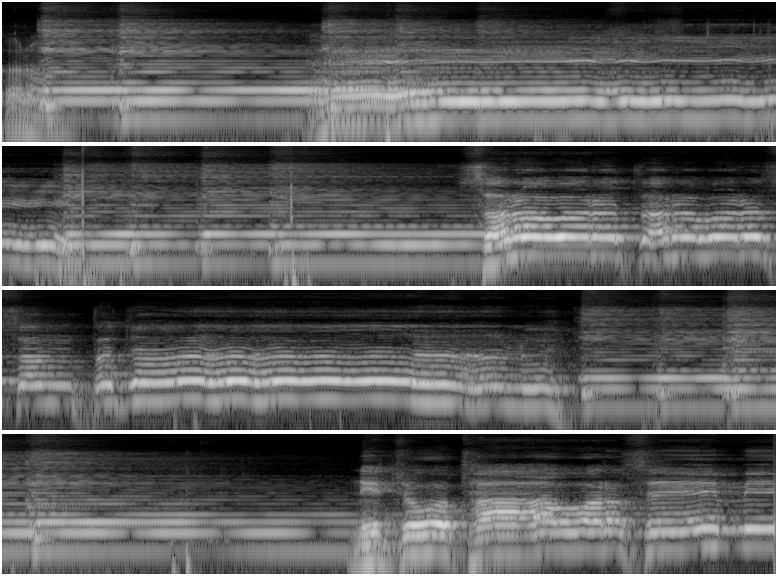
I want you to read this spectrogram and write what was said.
કરો. સરોવર તરવર સંત જન. ને ચોથા વર્ષે મે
